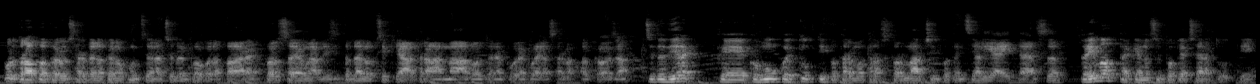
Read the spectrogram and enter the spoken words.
Purtroppo per un cervello che non funziona c'è ben poco da fare. Forse una visita dallo psichiatra, ma a volte neppure quella serve a qualcosa. C'è da dire che comunque tutti potremmo trasformarci in potenziali haters. Primo perché non si può piacere a tutti,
